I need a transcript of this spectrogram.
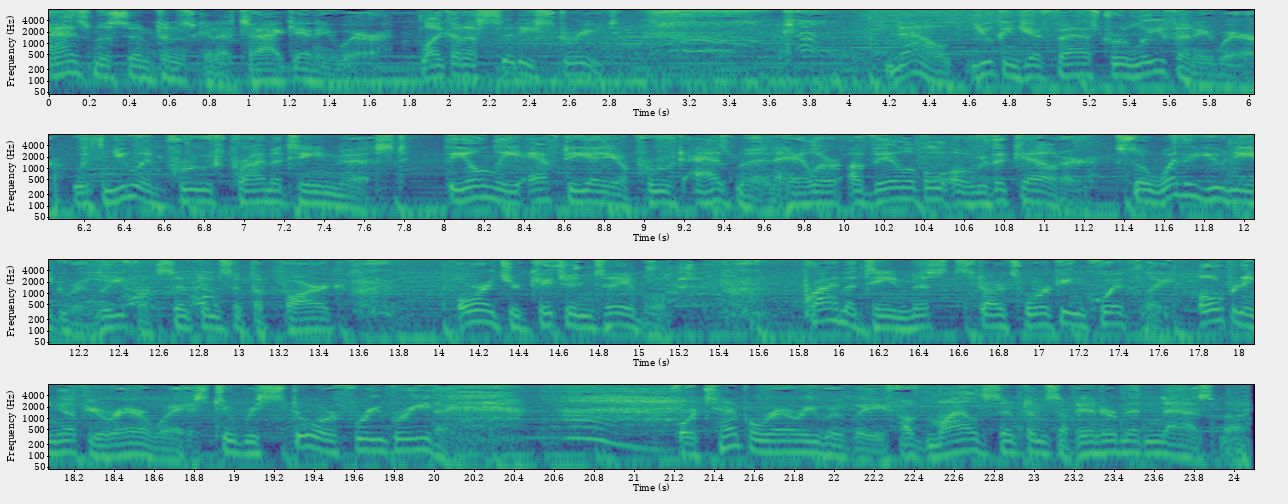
Asthma symptoms can attack anywhere, like on a city street. Now you can get fast relief anywhere with new improved Primatene Mist, the only FDA-approved asthma inhaler available over the counter. So whether you need relief of symptoms at the park or at your kitchen table, Primatene Mist starts working quickly, opening up your airways to restore free breathing. For temporary relief of mild symptoms of intermittent asthma,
